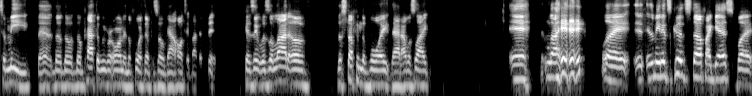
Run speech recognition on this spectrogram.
to me the, the the the path that we were on in the fourth episode got halted by the fifth. Because it was a lot of the stuff in the void that I was like, eh, like, like it, I mean, it's good stuff, I guess, but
